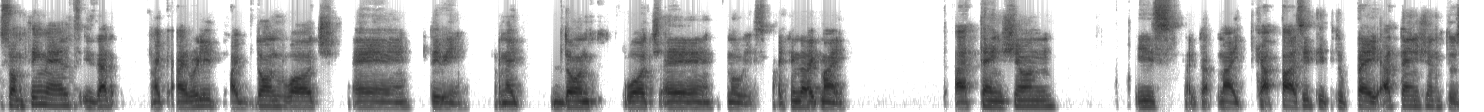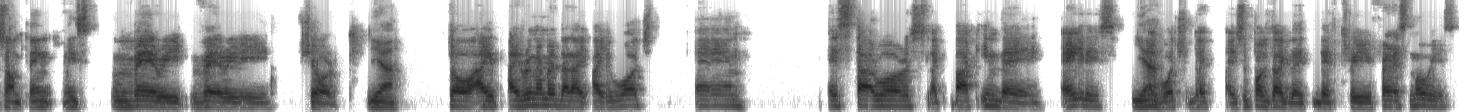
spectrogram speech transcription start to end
something else is that like I really I don't watch uh, TV and I don't watch uh, movies. I think like my attention is like my capacity to pay attention to something is very very short Yeah. so i i remember that i i watched um star wars like back in the 80s Yeah. i watched the i suppose like the, the three first movies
